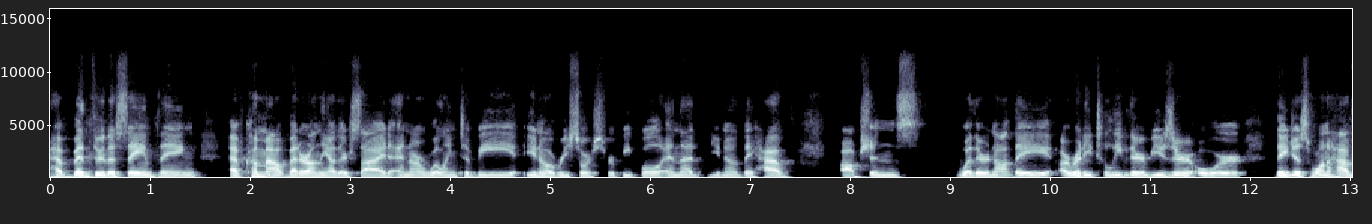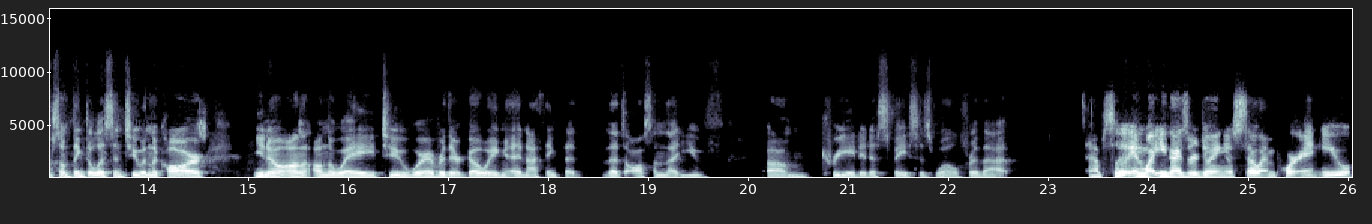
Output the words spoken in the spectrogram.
have been through the same thing, have come out better on the other side, and are willing to be, you know, a resource for people, and that, you know, they have options, whether or not they are ready to leave their abuser or they just want to have something to listen to in the car, you know, on on the way to wherever they're going. And I think that that's awesome that you've um, created a space as well for that. Absolutely. And what you guys are doing is so important. You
